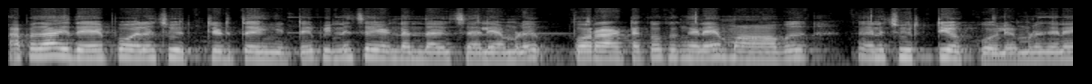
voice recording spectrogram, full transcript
അപ്പോൾ അതാ ഇതേപോലെ ചുരുട്ടിയെടുത്ത് കഴിഞ്ഞിട്ട് പിന്നെ ചെയ്യേണ്ടത് എന്താ വെച്ചാൽ നമ്മൾ പൊറാട്ടക്കൊക്കെ ഇങ്ങനെ മാവ് ഇങ്ങനെ ചുരുട്ടി വെക്കുമല്ലോ നമ്മളിങ്ങനെ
